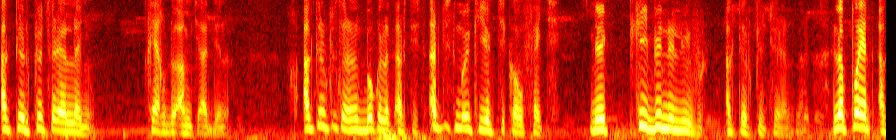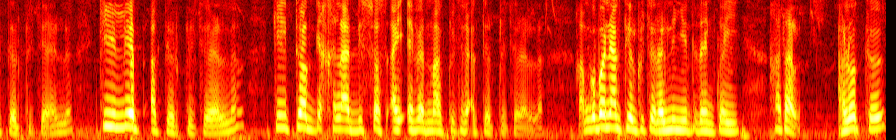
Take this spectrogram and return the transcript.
acteurs culturels lañu du am ci àddina acteur culturel nag bokkul ak artiste. Artiste mooy ki yëg ci kaw fecc. Mais kii bind livre acteur culturel le poète acteur culturel la. Kii acteur culturel la. Kii toog di xalaat di sos ay événement culturel acteur culturel la. Xam nga culturel nit ñi dañ koy alors que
